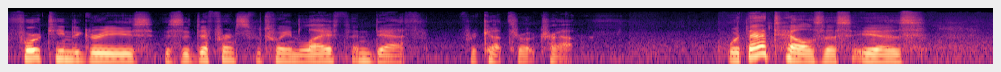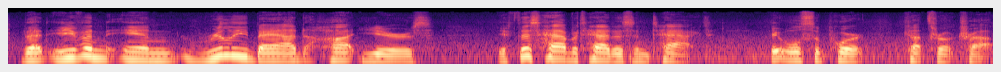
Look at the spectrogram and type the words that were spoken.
14 degrees is the difference between life and death for cutthroat trout. What that tells us is that even in really bad hot years, if this habitat is intact, it will support cutthroat trout.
